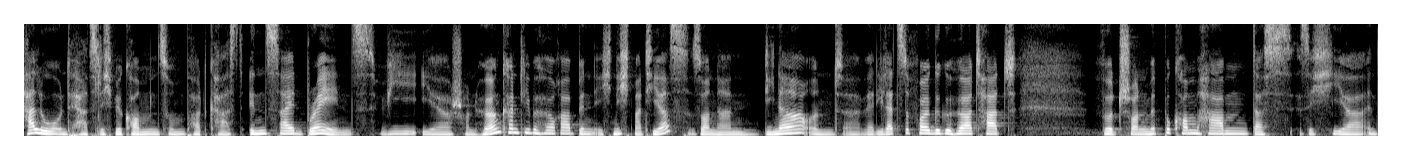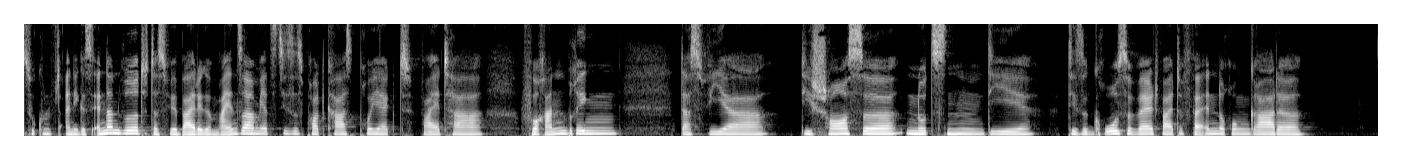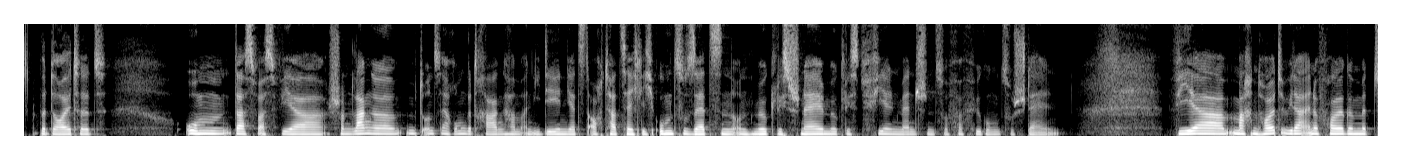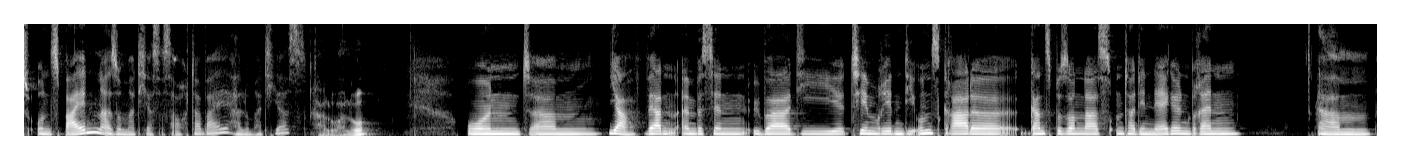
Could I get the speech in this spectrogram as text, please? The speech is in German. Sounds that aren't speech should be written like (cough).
Hallo und herzlich willkommen zum Podcast Inside Brains. Wie ihr schon hören könnt, liebe Hörer, bin ich nicht Matthias, sondern Dina. Und äh, wer die letzte Folge gehört hat, wird schon mitbekommen haben, dass sich hier in Zukunft einiges ändern wird, dass wir beide gemeinsam jetzt dieses Podcast-Projekt weiter voranbringen, dass wir die Chance nutzen, die diese große weltweite Veränderung gerade bedeutet, um das, was wir schon lange mit uns herumgetragen haben an Ideen, jetzt auch tatsächlich umzusetzen und möglichst schnell, möglichst vielen Menschen zur Verfügung zu stellen. Wir machen heute wieder eine Folge mit uns beiden. Also Matthias ist auch dabei. Hallo Matthias. Hallo, hallo. Und ähm, ja, werden ein bisschen über die Themen reden, die uns gerade ganz besonders unter den Nägeln brennen. Ähm,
